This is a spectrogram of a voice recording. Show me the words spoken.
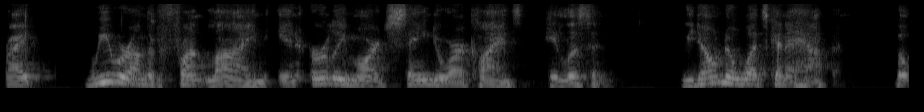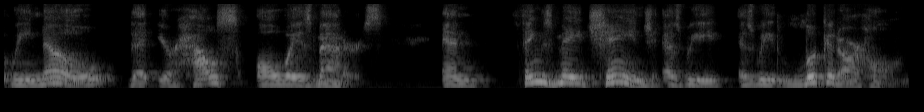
right? We were on the front line in early March saying to our clients, hey, listen, we don't know what's going to happen, but we know that your house always matters. And things may change as we as we look at our home.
